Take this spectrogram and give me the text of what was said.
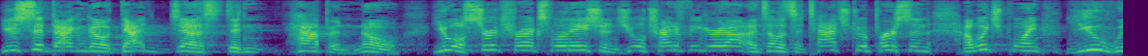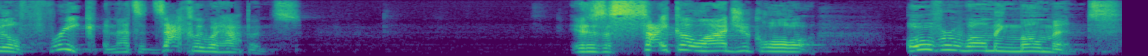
You sit back and go, that just didn't happen. No. You will search for explanations. You will try to figure it out until it's attached to a person, at which point you will freak. And that's exactly what happens. It is a psychological, overwhelming moment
